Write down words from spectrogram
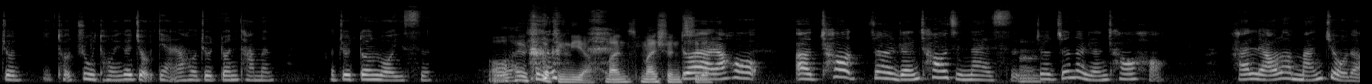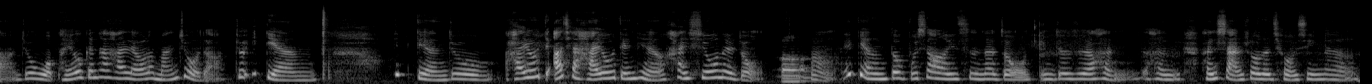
就同住同一个酒店，然后就蹲他们，就蹲罗伊斯。哦，还有这个经历啊，蛮蛮神奇对，的。然后啊，超这人超级 nice，、嗯就真的人超好，还聊了蛮久的。就我朋友跟他还聊了蛮久的，就一点一点就还有点，而且还有点点害羞那种，啊，嗯，一点都不像一次那种嗯就是很很很闪烁的球星那样，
